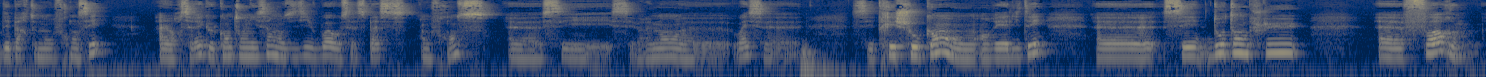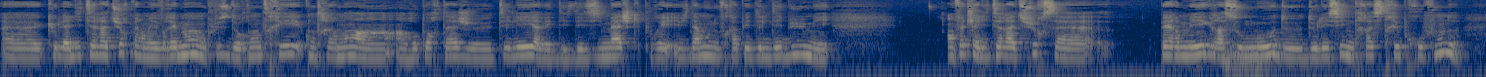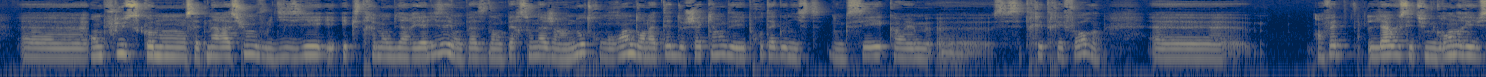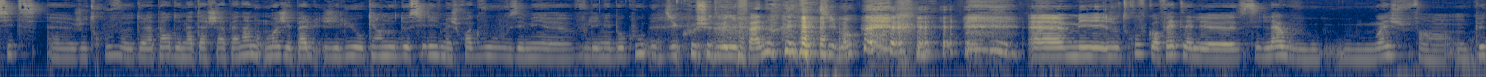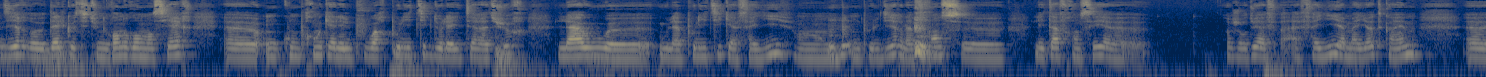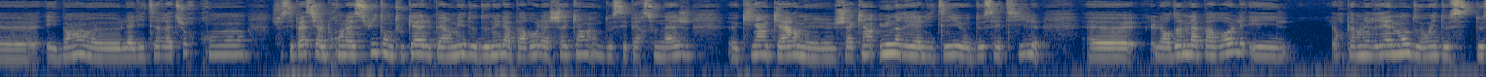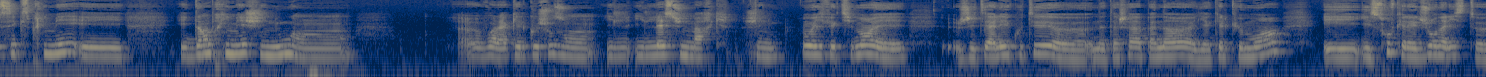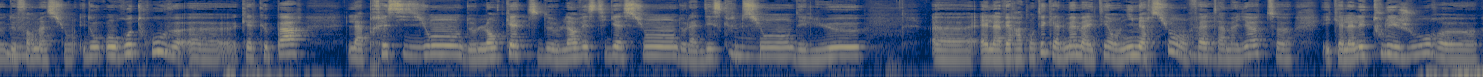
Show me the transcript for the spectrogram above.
département français. Alors c'est vrai que quand on lit ça, on se dit waouh, ça se passe en France. Euh, c'est vraiment euh, ouais, c'est très choquant en, réalité. Euh, c'est d'autant plus fort que la littérature permet vraiment en plus de rentrer, contrairement à un, reportage télé avec des, images qui pourraient évidemment nous frapper dès le début, mais en fait la littérature ça permet grâce aux mots de laisser une trace très profonde. Euh, en plus, comme cette narration, vous le disiez, est extrêmement bien réalisée, on passe d'un personnage à un autre, on rentre dans la tête de chacun des protagonistes. Donc c'est quand même, euh, très très fort. Euh, en fait, là où c'est une grande réussite, je trouve, de la part de Natasha Apana. Donc moi, j'ai pas, j'ai lu aucun autre de ses livres, mais je crois que vous, vous aimez, vous l'aimez beaucoup. Du coup, je suis devenue fan, effectivement. mais je trouve qu'en fait, elle, c'est là où on peut dire euh, d'elle que c'est une grande romancière. Euh, on comprend quel est le pouvoir politique de la littérature, là où, euh, où la politique a failli, mhm. on, peut le dire. La France, l'État français aujourd'hui a, failli à Mayotte quand même. et ben la littérature prend, je sais pas si elle prend la suite, en tout cas elle permet de donner la parole à chacun de ces personnages qui incarnent chacun une réalité de cette île, leur donne la parole et leur permet réellement de, de, s'exprimer et, d'imprimer chez nous voilà, quelque chose, on, il, laisse une marque chez nous. Oui, effectivement, j'étais allée écouter Natacha Apana il y a quelques mois, et il se trouve qu'elle est journaliste de mm. formation. Et donc on retrouve quelque part la précision de l'enquête, de l'investigation, de la description mm. des lieux, euh, elle avait raconté qu'elle-même a été en immersion en fait à Mayotte euh, et qu'elle allait tous les jours euh,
